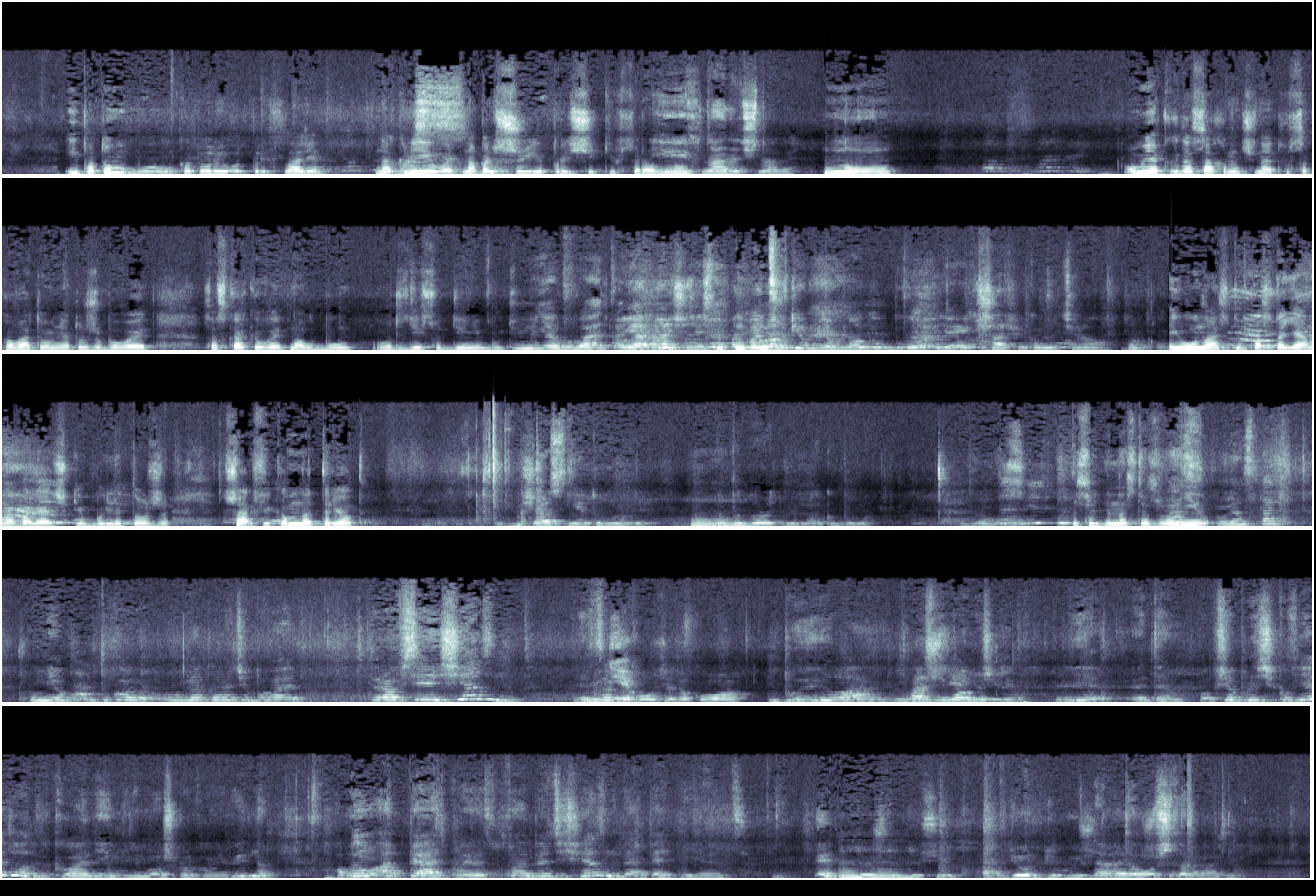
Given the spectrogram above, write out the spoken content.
И потом, э, которые вот прислали, наклеивать на большие прыщики все И равно. их на ночь надо. Ну. У меня, когда сахар начинает высоковато, у меня тоже бывает, соскакивает на лбу. Вот здесь вот где-нибудь. У меня бывает... А я раньше здесь на подбородке у меня много было, я их шарфиком натирала. И у Насти постоянно болячки были тоже. Шарфиком натрет. Сейчас нету вроде. На подбородке немного было. Сегодня Настя У нас, у нас так, у меня такое, у меня, короче, бывает, сперва все исчезнут. лицо- Не было у тебя такого. Было. Значит, не я не помнишь. Ли- это, вообще прыщиков нету, вот как у Алины, немножко как не видно. А потом опять появится. Потом опять исчезнут, и опять появится. Это то, что ты дергиваешь, Да, потому это что-.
